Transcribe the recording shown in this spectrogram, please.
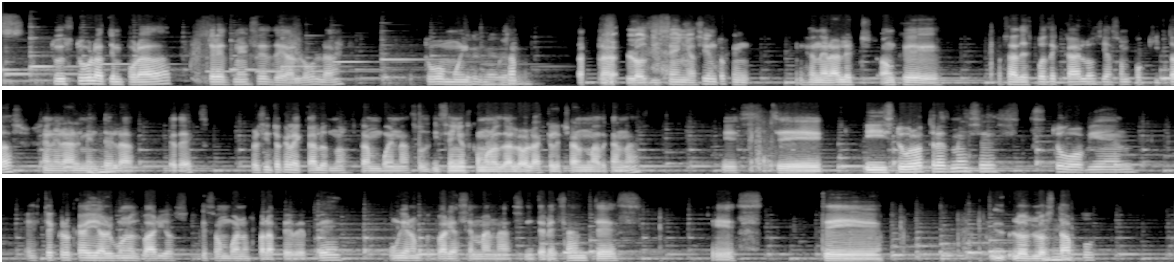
tú estuvo la temporada, tres meses de Alola. Estuvo muy. O sea, ¿no? la- los diseños. Siento que en, en general, hecho- aunque, o sea, después de Carlos ya son poquitas, generalmente las FedEx, pero siento que la de Carlos no están buenas sus diseños como los de Alola, que le echaron más ganas. Este, y duró tres meses, estuvo bien. Este, creo que hay algunos varios que son buenos para PvP. Hubieron pues varias semanas interesantes. Este, los, los Ujú. tapus,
